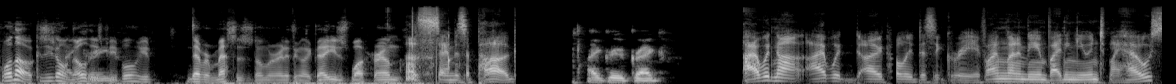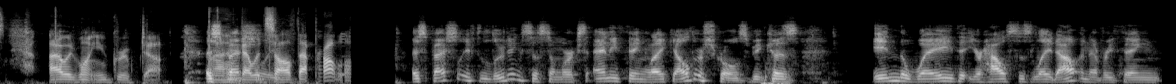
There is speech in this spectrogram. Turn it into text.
Well, no, because you don't I know these people. You never messaged them or anything like that. You just walk around. Well, it's the same as a pug. I agree with Greg. I would not. I would. I totally disagree. If I'm going to be inviting you into my house, I would want you grouped up. And I think that would solve that problem. Especially if the looting system works anything like Elder Scrolls, because in the way that your house is laid out and everything,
